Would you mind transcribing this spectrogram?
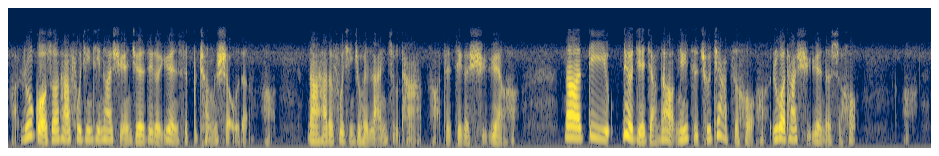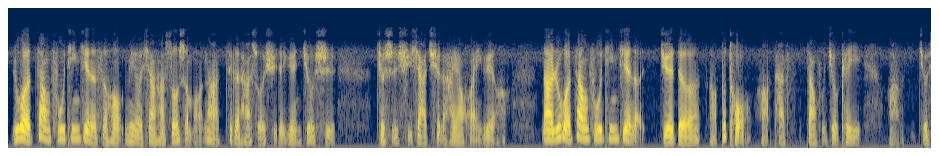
啊，如果说他父亲听他许愿，觉得这个愿是不成熟的，好，那他的父亲就会拦阻他，啊，在这个许愿哈。那第六节讲到女子出嫁之后，哈，如果她许愿的时候，啊，如果丈夫听见的时候没有向她说什么，那这个她所许的愿就是就是许下去了，她要还愿哈。那如果丈夫听见了，觉得啊不妥，啊，她丈夫就可以啊。就是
